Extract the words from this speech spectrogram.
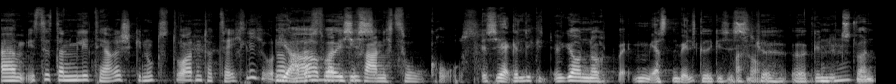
Ähm, ist es dann militärisch genutzt worden tatsächlich oder Ja, war, das, war aber die ist- Gefahr nicht so groß? Es ist eigentlich, ja, nach, im Ersten Weltkrieg ist es so. sicher äh, genützt worden.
